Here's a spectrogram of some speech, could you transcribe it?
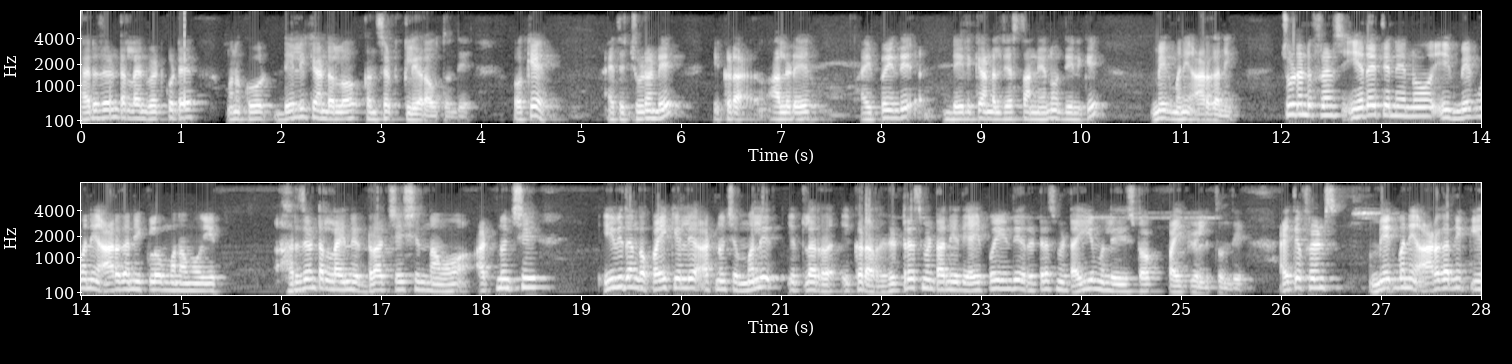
హరిజెంటల్ లైన్ పెట్టుకుంటే మనకు డైలీ క్యాండల్లో కన్సెప్ట్ క్లియర్ అవుతుంది. ఓకే అయితే చూడండి ఇక్కడ ఆల్రెడీ అయిపోయింది. డైలీ క్యాండల్ చేస్తాను నేను. దీనికి మేక్ మనీ ఆర్గానిక్ చూడండి ఫ్రెండ్స్ ఏదైతే నేను ఈ మేక్ మనీ ఆర్గానిక్లో మనము ఈ హరిజెంటల్ లైన్ని డ్రా చేసిందామో అటు నుంచి ఈ విధంగా పైకి వెళ్ళి అటు నుంచి మళ్ళీ ఇట్లా ఇక్కడ రిట్రేస్మెంట్ అనేది అయిపోయింది. రిట్రేస్మెంట్ అయ్యి మళ్ళీ ఈ స్టాక్ పైకి వెళుతుంది. అయితే ఫ్రెండ్స్ మేక్ మనీ ఆర్గానిక్ ఈ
